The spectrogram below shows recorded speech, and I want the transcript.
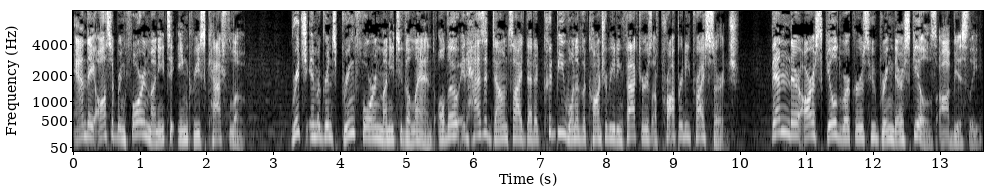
and they also bring foreign money to increase cash flow. Rich immigrants bring foreign money to the land, although it has a downside that it could be one of the contributing factors of property price surge. Then there are skilled workers who bring their skills, obviously.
